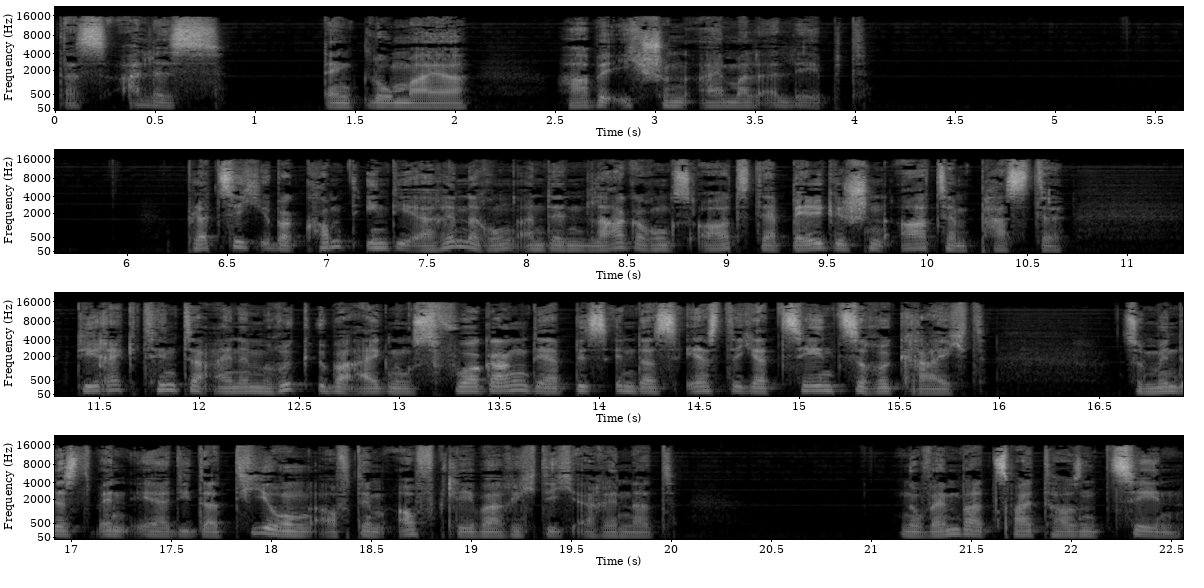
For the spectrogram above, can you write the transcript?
Das alles, denkt Lohmeier, habe ich schon einmal erlebt. Plötzlich überkommt ihn die Erinnerung an den Lagerungsort der belgischen Atempaste, direkt hinter einem Rückübereignungsvorgang, der bis in das erste Jahrzehnt zurückreicht, zumindest wenn er die Datierung auf dem Aufkleber richtig erinnert. November 2010.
